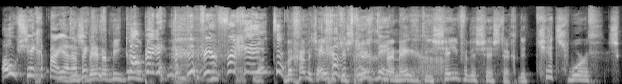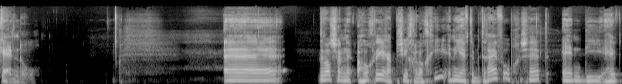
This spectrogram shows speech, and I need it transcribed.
oh, zeg het maar. Ja, nou This ben, ik, nou ben ik het weer vergeten. we gaan dus eventjes weer terug naar terugdenken. 1967. De Chatsworth Scandal. Eh, er was een hoogleraar psychologie en die heeft een bedrijf opgezet. En die heeft,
